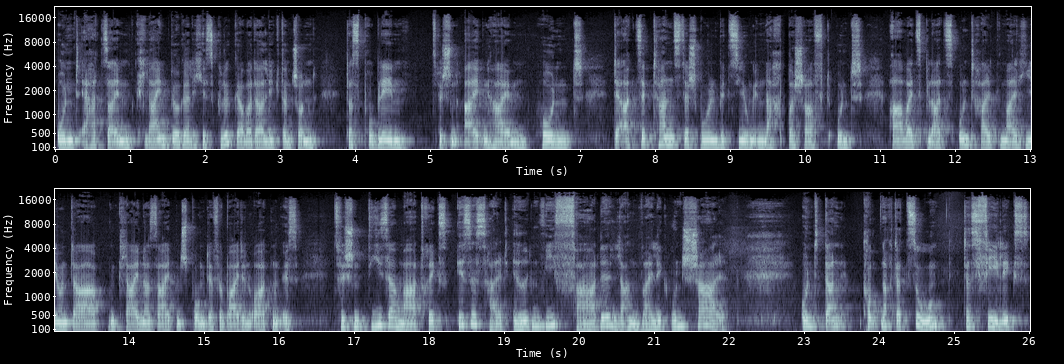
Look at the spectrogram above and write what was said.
und er hat sein kleinbürgerliches Glück, aber da liegt dann schon das Problem zwischen Eigenheim, Hund, der Akzeptanz der schwulen Beziehung in Nachbarschaft und Arbeitsplatz und halt mal hier und da ein kleiner Seitensprung, der für beide in Ordnung ist. Zwischen dieser Matrix ist es halt irgendwie fade, langweilig und schal. Und dann kommt noch dazu, dass Felix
